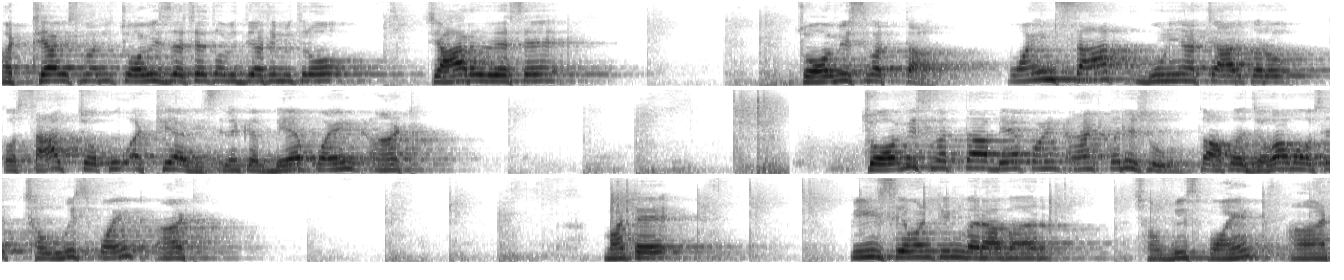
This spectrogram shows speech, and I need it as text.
અઠ્યાવીસમાંથી ચોવીસ જશે તો વિદ્યાર્થી મિત્રો ચાર રહેશે. ચોવીસ વત્તા પોઈન્ટ સાત ગુણ્યા ચાર કરો તો સાત ચોકું અઠ્યાવીસ એટલે કે બે પોઈન્ટ આઠ. ચોવીસ વત્તા બે પોઈન્ટ આઠ કરીશું તો આપણો જવાબ આવશે છવ્વીસ પોઈન્ટ આઠ. માટે પી સેવન્ટીન બરાબર છવ્વીસ પોઈન્ટ આઠ.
